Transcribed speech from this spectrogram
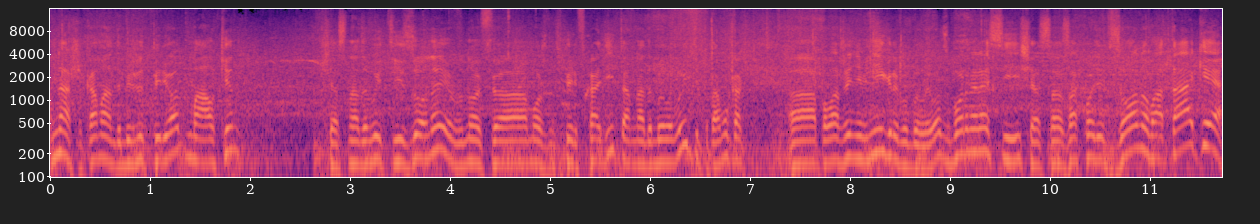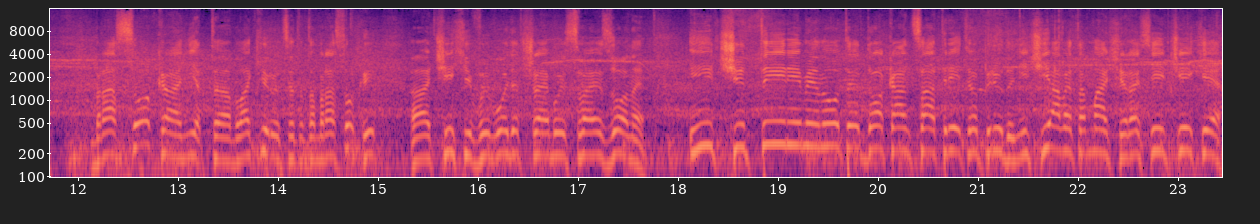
наша команда бежит вперед. Малкин. Сейчас надо выйти из зоны. Вновь можно теперь входить. Там надо было выйти, потому как положение вне игры бы было. И вот сборная России сейчас заходит в зону в атаке. Бросок. Нет, блокируется этот бросок. И чехи выводят шайбу из своей зоны. И 4 минуты до конца третьего периода. Ничья в этом матче. Россия-Чехия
